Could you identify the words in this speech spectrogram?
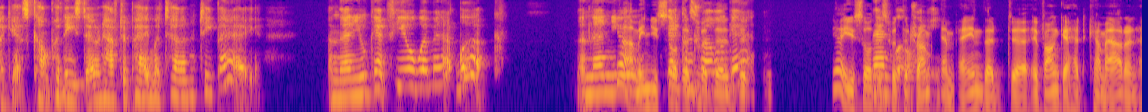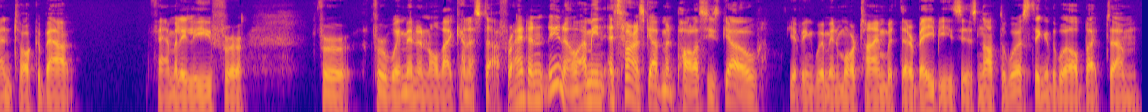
I guess companies don't have to pay maternity pay, and then you'll get fewer women at work. And then yeah i mean you saw get this with the, again. the yeah you saw this Men with the trump mean. campaign that uh, ivanka had to come out and, and talk about family leave for for for women and all that kind of stuff right and you know i mean as far as government policies go giving women more time with their babies is not the worst thing in the world but um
